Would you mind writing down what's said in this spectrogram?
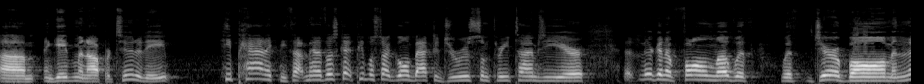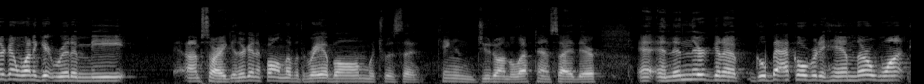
um, and gave him an opportunity he panicked. He thought, man, if those people start going back to Jerusalem three times a year, they're going to fall in love with, with Jeroboam, and they're going to want to get rid of me. I'm sorry, they're going to fall in love with Rehoboam, which was the king in Judah on the left hand side there. And, and then they're going to go back over to him. They'll want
